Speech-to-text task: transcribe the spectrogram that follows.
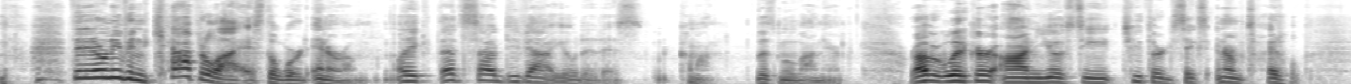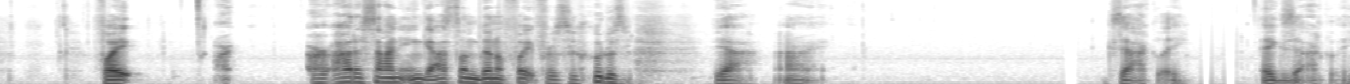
they don't even capitalize the word interim. Like that's how devalued it is. Come on, let's move on here. Robert Whitaker on UFC 236 interim title fight. Are, Adesanya and Gastelum gonna fight for Cejudo's? Yeah, all right. Exactly, exactly.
